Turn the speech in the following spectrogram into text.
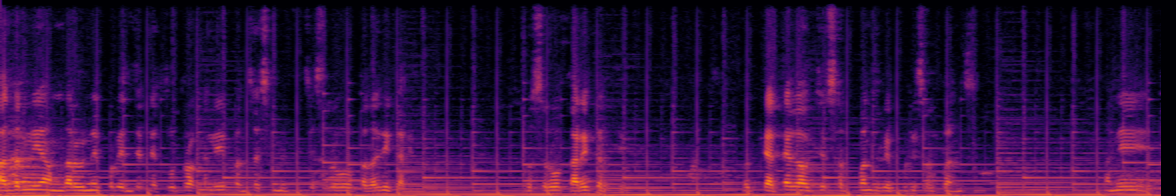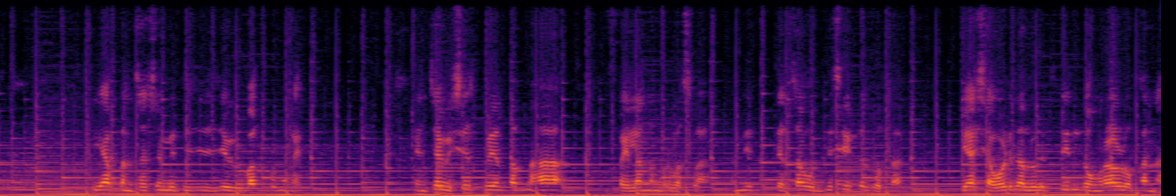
आदरणीय आमदार विनयपूर यांच्या नेतृत्वाखाली पंचायत समितीचे सर्व पदाधिकारी व सर्व कार्यकर्ते व त्या त्या गावचे सरपंच डेप्युटी सरपंच आणि या पंचायत समितीचे जे विभाग प्रमुख आहेत त्यांच्या विशेष प्रयत्नातून हा पहिला नंबर बसला. आणि त्याचा उद्देश एकच होता की या शावडी तालुक्यातील डोंगराळ लोकांना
